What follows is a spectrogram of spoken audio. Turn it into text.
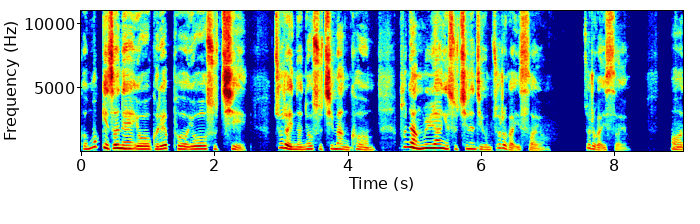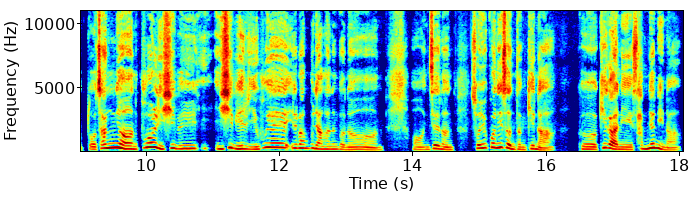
그 묶기 전에 요 그래프 요 수치 줄어 있는 요 수치만큼 분양 물량의 수치는 지금 줄어가 있어요. 줄어가 있어요. 어, 또 작년 9월 20일, 20일 이후에 일반 분양하는 거는 어, 이제는 소유권 이전 등기나 그 기간이 3년이나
